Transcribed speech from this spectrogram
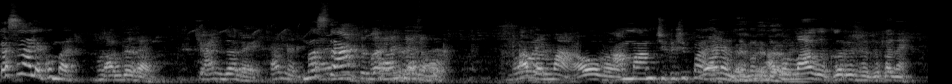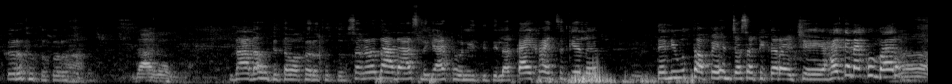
कसं झालंय कुमार छान झालंय. मस्त? आपण मा हो मा आम्हा आमची कशी पाळत आपण माग करत होतो का नाही? करत होतो करत होतो. दादा दादा होते तेव्हा करत होतो. सगळं दादा असले की आठवण येते तिला. काय खायचं केलं? त्यांनी उत्तापे ह्यांच्यासाठी करायचे. हाय का नाही कुंभार? हा.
